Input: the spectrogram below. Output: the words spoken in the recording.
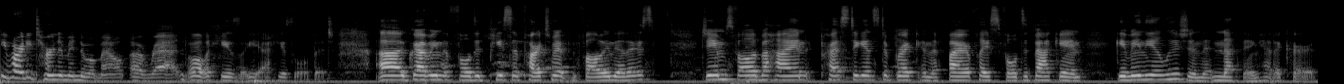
You've already turned him into a mouth, a rat. Well, he's yeah, he's a little bitch. Uh, grabbing the folded piece of parchment and following the others, James followed behind, pressed against a brick, and the fireplace folded back in, giving the illusion that nothing had occurred.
